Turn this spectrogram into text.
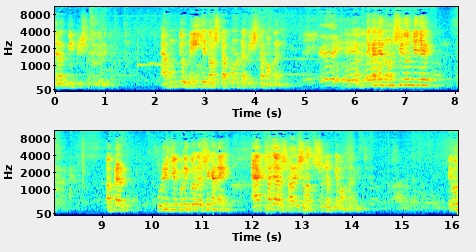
যারা বিএনপির সঙ্গে জড়িত, এমন কেউ নেই যে দশটা, পনেরোটা, বিশটা মামলা নেই। আপনি দেখেন যে মুন্সিগঞ্জে যে আপনার পুলিশ যে গুলি করল, সেখানে এক হাজার সাড়ে সাতশো জনকে মামলা দিয়েছে। এবং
